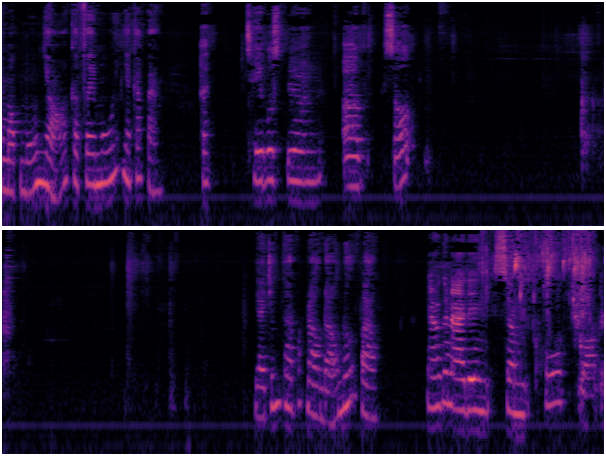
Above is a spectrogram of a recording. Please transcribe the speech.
một muỗng nhỏ cà phê muối nha các bạn. a tablespoon of salt, Và chúng ta bắt đầu đổ nước vào. Now we're gonna add in some cold water.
